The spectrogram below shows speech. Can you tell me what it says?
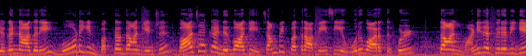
ஜெகநாதரே மோடியின் பக்தர்தான் என்று பாஜக நிர்வாகி சம்பித் பத்ரா பேசிய ஒரு வாரத்திற்குள் தான் மனித பிறவியே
